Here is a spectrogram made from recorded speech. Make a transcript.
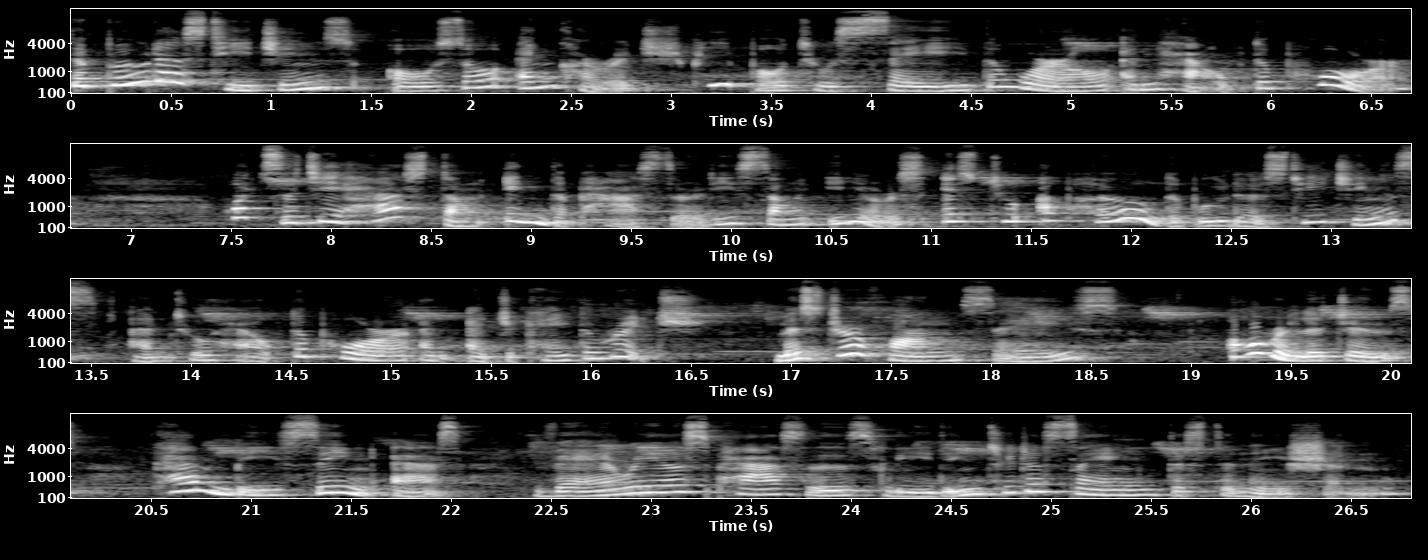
The Buddha's teachings also encourage people to save the world and help the poor. What Tzu has done in the past 30 some years is to uphold the Buddha's teachings and to help the poor and educate the rich. Mr. Huang says all religions can be seen as various paths leading to the same destination.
